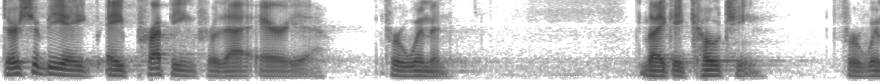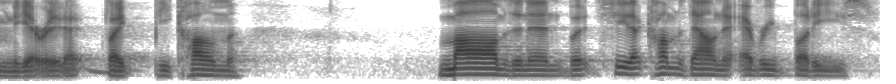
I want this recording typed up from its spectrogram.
there should be a, a prepping for that area for women, like a coaching for women to get ready to like become moms and then but see that comes down to everybody's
